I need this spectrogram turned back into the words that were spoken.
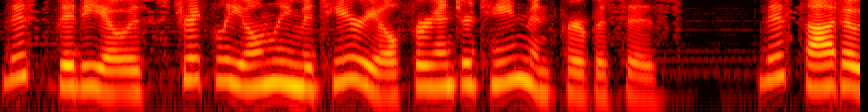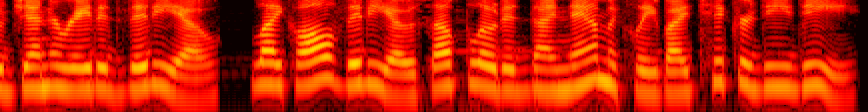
This video is strictly only material for entertainment purposes. This auto-generated video, like all videos uploaded dynamically by TickerDD,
